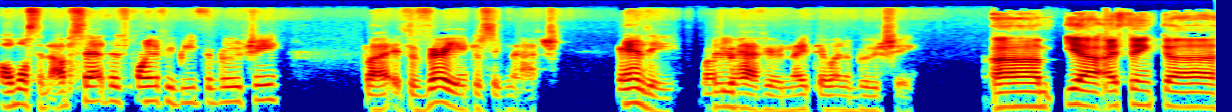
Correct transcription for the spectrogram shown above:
almost an upset at this point if he beats Ibushi. But it's a very interesting match. Andy, what do you have here, Naito and Ibushi? Um, yeah, I think uh,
